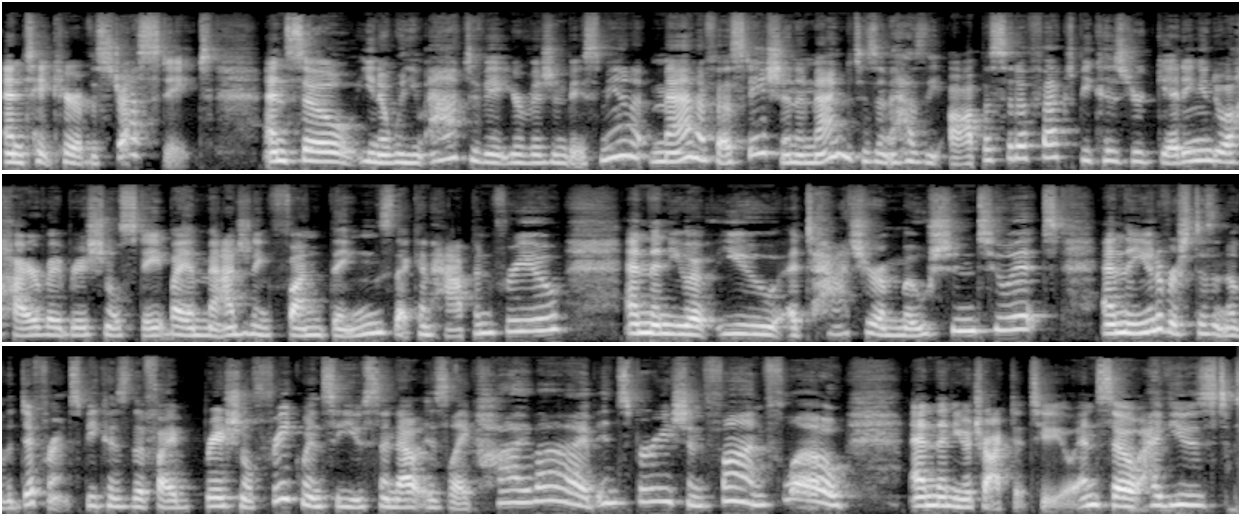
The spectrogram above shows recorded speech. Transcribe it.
and take care of the stress state. And so, you know, when you activate your vision based man- manifestation and magnetism, it has the opposite effect because you're getting into a higher vibrational state by imagining fun things that can happen for you. And then you, you attach your emotion to it. And the universe doesn't know the difference because the vibrational frequency you send out is like high vibe, inspiration, fun, flow. And then you attract it to you. And so I've used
